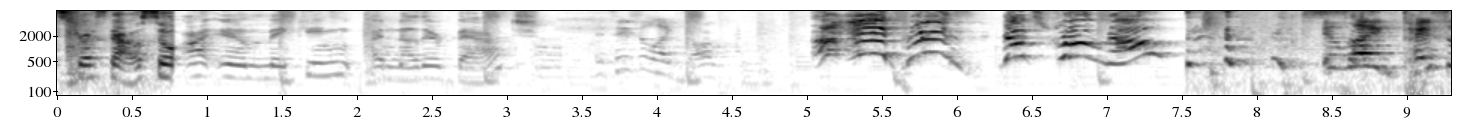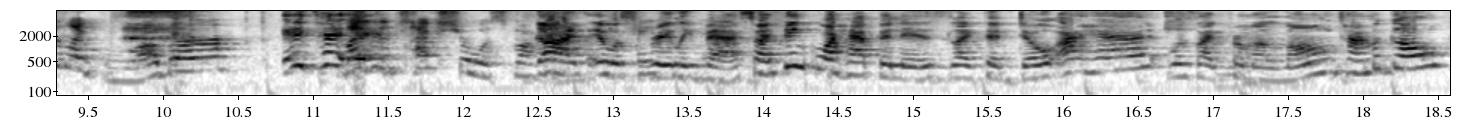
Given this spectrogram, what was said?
stressed out. So I am making another batch. It tasted like dog food. Uh, hey, please, that's strong now. It like tasted like rubber. it ta- Like it- the texture was fine. guys it was tasted really nasty. bad so i think what happened is like the dough i had was like from a long time ago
